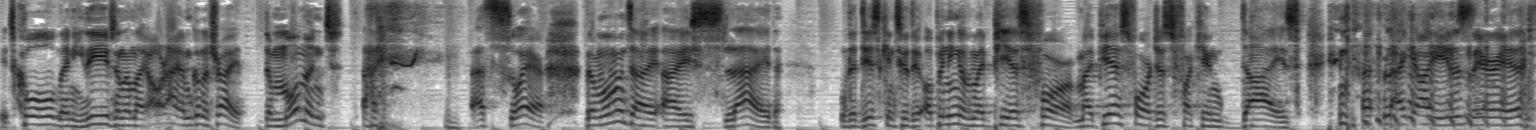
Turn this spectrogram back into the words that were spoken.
It's cool. Then he leaves, and I'm like, all right, I'm gonna try it. The moment I, I swear, the moment I, I slide the disc into the opening of my PS4, my PS4 just fucking dies. Like, are you serious?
